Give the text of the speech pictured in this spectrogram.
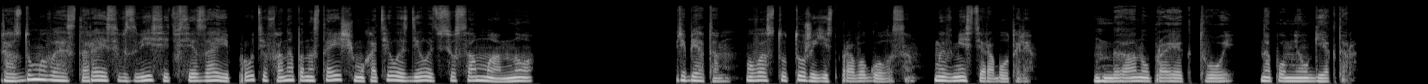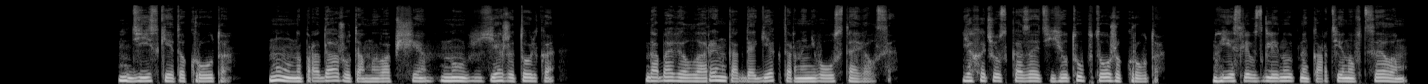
Раздумывая, стараясь взвесить все «за» и «против», она по-настоящему хотела сделать все сама, но... «Ребята, у вас тут тоже есть право голоса. Мы вместе работали». «Да, ну проект твой», — напомнил Гектор. Диски — это круто. Ну, на продажу там и вообще. Ну, я же только...» Добавил Лорен, когда Гектор на него уставился. «Я хочу сказать, YouTube тоже круто. Но если взглянуть на картину в целом...»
